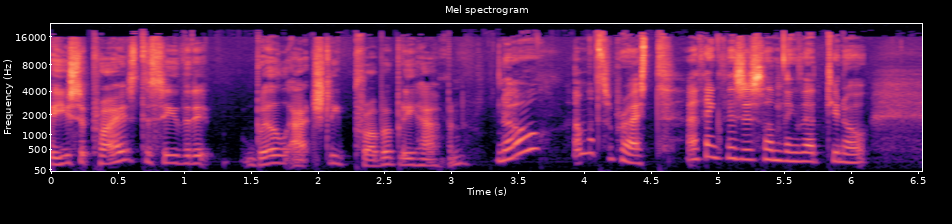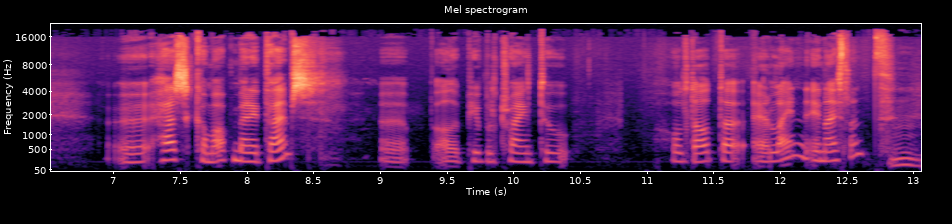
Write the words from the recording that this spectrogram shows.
are you surprised to see that it will actually probably happen? No, I'm not surprised. I think this is something that you know uh, has come up many times. Uh, other people trying to hold out the airline in Iceland, Mm.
